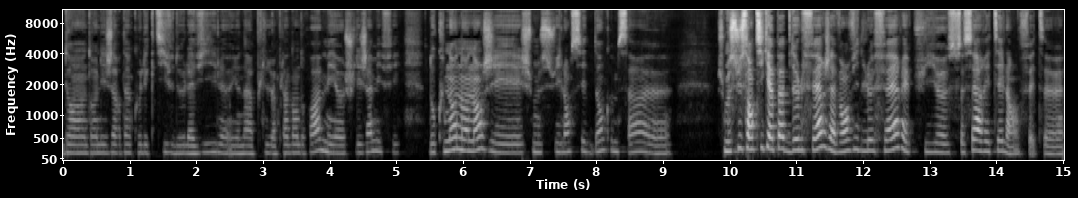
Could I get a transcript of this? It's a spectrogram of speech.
dans, dans les jardins collectifs de la ville. Il y en a plus, à plein d'endroits, mais je l'ai jamais fait. Donc non, non, non, j'ai, je me suis lancée dedans comme ça je me suis sentie capable de le faire, j'avais envie de le faire, et puis euh, ça s'est arrêté là en fait. Euh,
